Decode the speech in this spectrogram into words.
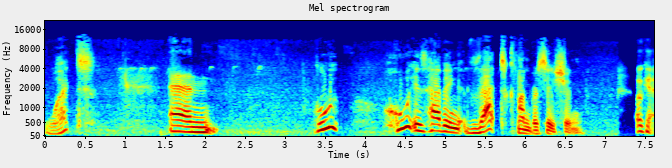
What? And Who who is having that conversation? Okay.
